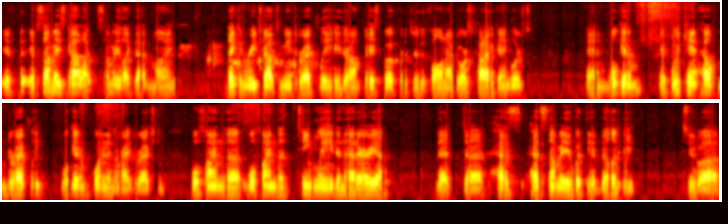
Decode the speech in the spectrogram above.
if if somebody's got like somebody like that in mind, they can reach out to me directly either on Facebook or through the Fallen Outdoors Kayak Anglers, and we'll get them. If we can't help them directly, we'll get them pointed in the right direction. We'll find the we'll find the team lead in that area that uh, has has somebody with the ability to uh,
